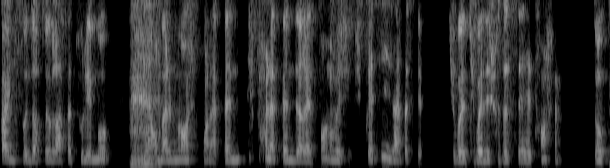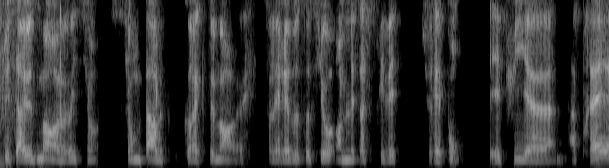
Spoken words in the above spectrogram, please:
pas une faute d'orthographe à tous les mots, Normalement, je prends la peine, je prends la peine de répondre. Mais je, précise hein, parce que tu vois, tu vois des choses assez étranges. Donc, plus sérieusement, euh, oui, si on, si on me parle correctement euh, sur les réseaux sociaux en message privé, je réponds. Et puis euh, après,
